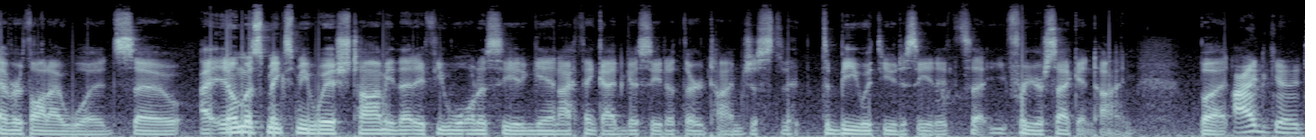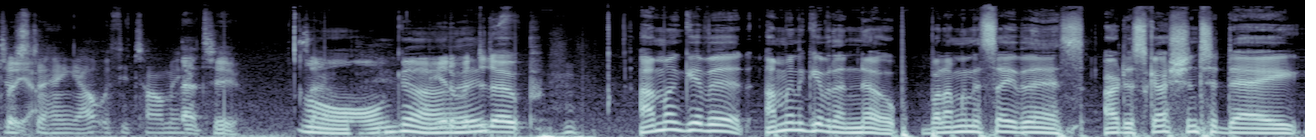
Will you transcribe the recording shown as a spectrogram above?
ever thought I would. So I, it almost makes me wish, Tommy, that if you want to see it again, I think I'd go see it a third time just to, to be with you to see it for your second time. But I'd go just yeah. to hang out with you, Tommy. that too. So, Oh get him a god! dope. I'm gonna give it. I'm gonna give it a nope. But I'm gonna say this: our discussion today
